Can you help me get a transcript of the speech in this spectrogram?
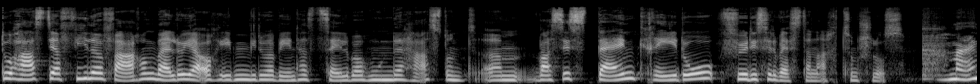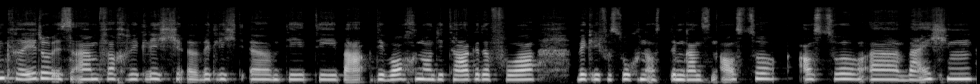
du hast ja viel Erfahrung, weil du ja auch eben, wie du erwähnt hast, selber Hunde hast. Und ähm, was ist dein Credo für die Silvesternacht zum Schluss? Mein Credo ist einfach wirklich, äh, wirklich äh, die, die, die Wochen und die Tage davor wirklich versuchen, aus dem Ganzen auszu, auszuweichen.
